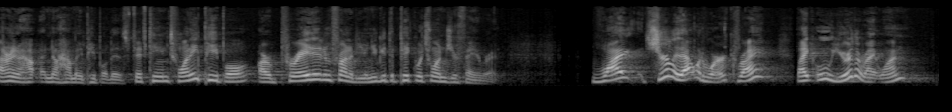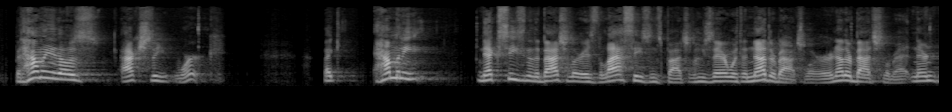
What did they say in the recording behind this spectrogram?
I don't even know how, know how many people it is 15, 20 people are paraded in front of you, and you get to pick which one's your favorite. Why? Surely that would work, right? Like, ooh, you're the right one. But how many of those actually work? Like, how many next season of The Bachelor is the last season's Bachelor who's there with another Bachelor or another Bachelorette, and they're,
